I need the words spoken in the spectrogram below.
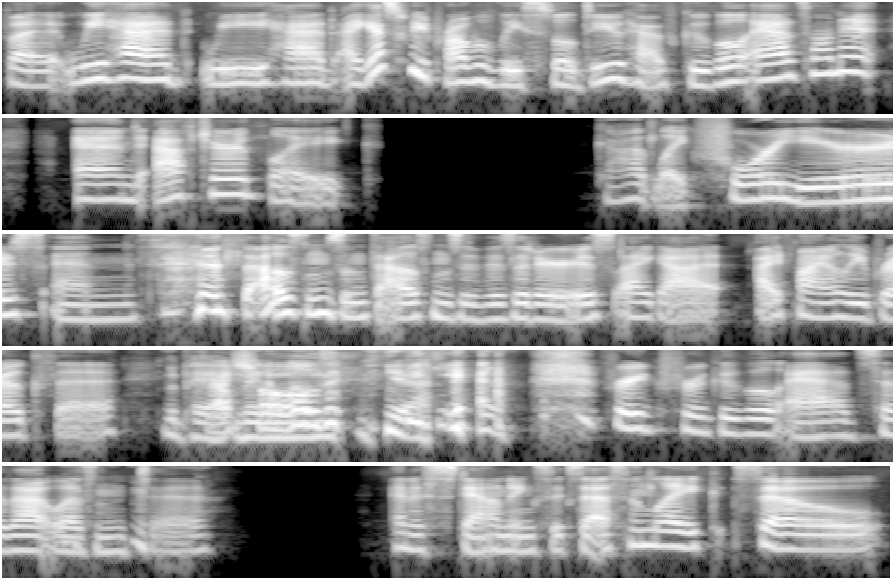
But we had we had I guess we probably still do have Google ads on it and after like God, like four years and thousands and thousands of visitors, I got. I finally broke the The payout threshold. minimum. yeah. yeah, for for Google Ads. So that wasn't uh, an astounding success. And like, so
